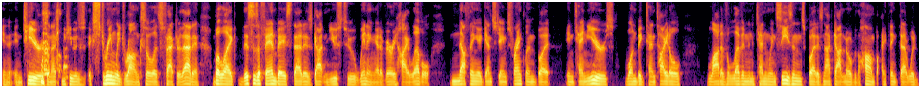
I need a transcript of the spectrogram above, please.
in, in tears and I think he was extremely drunk. So let's factor that in. But like this is a fan base that has gotten used to winning at a very high level. Nothing against James Franklin, but in 10 years, one Big Ten title, a lot of 11 and 10 win seasons, but has not gotten over the hump. I think that would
